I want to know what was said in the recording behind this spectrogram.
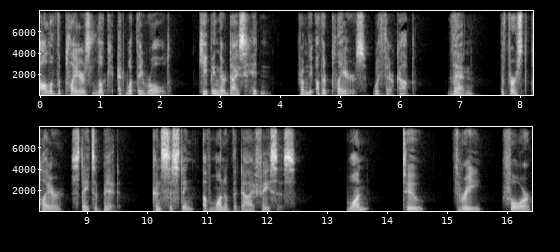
All of the players look at what they rolled, keeping their dice hidden from the other players with their cup. Then, the first player states a bid consisting of one of the die faces. One, two, three, four,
